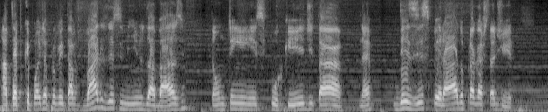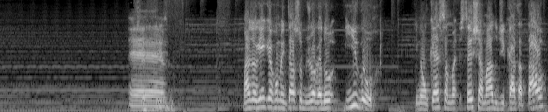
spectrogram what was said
Até porque pode aproveitar vários desses meninos da base, então tem esse porquê de estar tá, né, desesperado para gastar dinheiro. É... Mais alguém quer comentar sobre o jogador Igor, que não quer ser chamado de Catatal?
